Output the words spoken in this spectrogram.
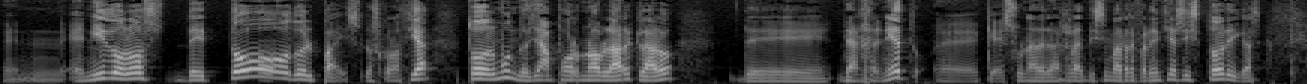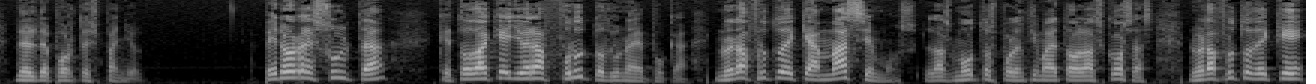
en, ídolos de todo el país. Los conocía todo el mundo, ya por no hablar, claro, de, de Ángel Nieto, eh, que es una de las grandísimas referencias históricas del deporte español. Pero resulta que todo aquello era fruto de una época, no era fruto de que amásemos las motos por encima de todas las cosas, no era fruto de que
